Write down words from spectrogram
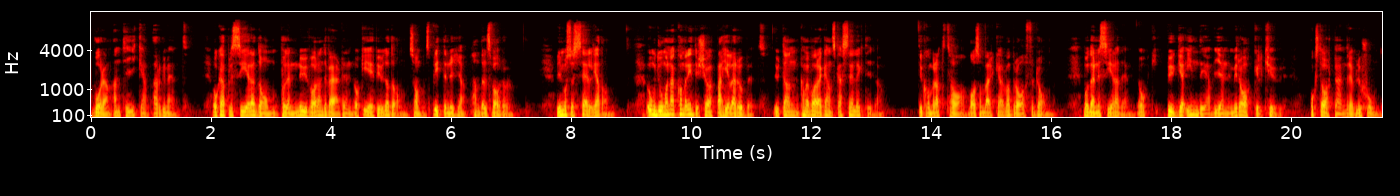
våra antika argument och applicera dem på den nuvarande världen och erbjuda dem som splitternya handelsvaror. Vi måste sälja dem. Ungdomarna kommer inte köpa hela rubbet, utan kommer vara ganska selektiva. De kommer att ta vad som verkar vara bra för dem, modernisera det och bygga in det i en mirakelkur och starta en revolution.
